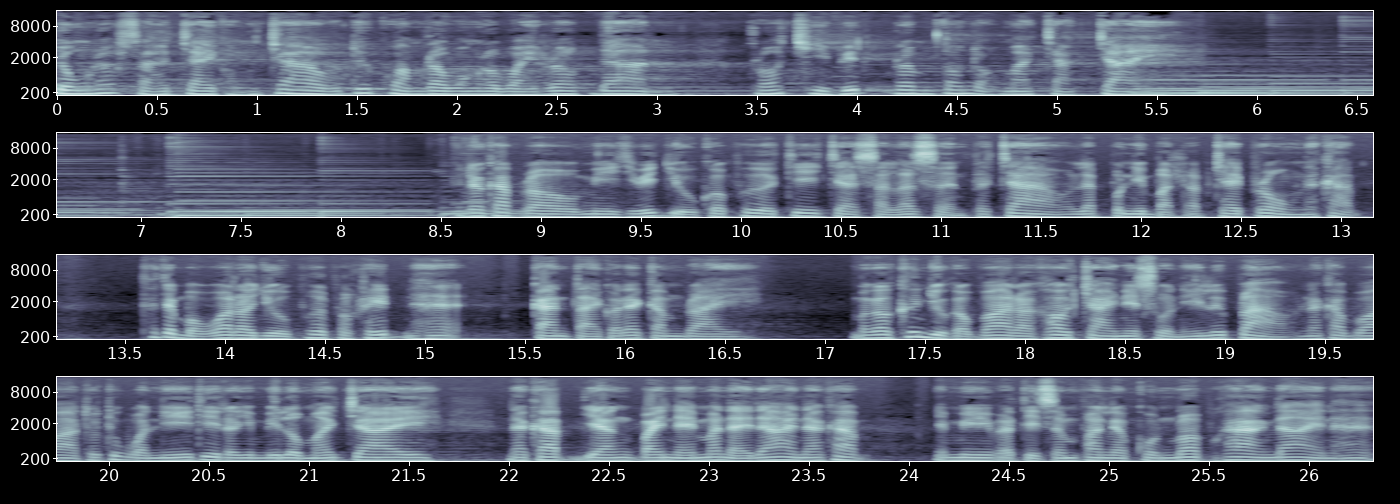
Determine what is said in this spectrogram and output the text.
จงรักษาใจของเจ้าด้วยความระวังระวัยรอบด้าน เพราะชีวิตเริ่มต้นออกมาจากใจพี่น้องครับเรามีชีวิตอยู่ก็เพื่อที่จะสรรเสริญพระเจ้า และปฏิบัติรับใช้พระองค์นะครับ ถ้าจะบอกว่าเราอยู่เพื่อพระคริสต์นะฮะการตายก็ได้กำไร มันก็ขึ้นอยู่กับว่าเราเข้าใจในส่วนนี้หรือเปล่านะครับ ว่าทุกๆวันนี้ที่เรายังมีลมหายใจนะครับ ยังไปไหนมาไหนได้นะครับ ยังมีปฏิสัมพันธ์กับคนรอบข้างได้นะฮะ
